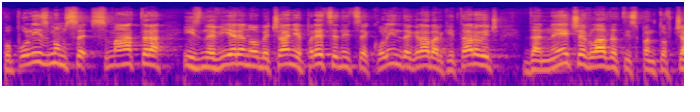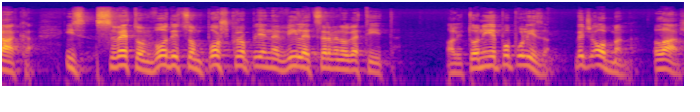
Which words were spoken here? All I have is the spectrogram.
Populizmom se smatra iznevjereno obećanje predsjednice Kolinde Grabar-Kitarović da neće vladati s Pantovčaka i s svetom vodicom poškropljene vile crvenoga Tita. Ali to nije populizam, već obmana, laž.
